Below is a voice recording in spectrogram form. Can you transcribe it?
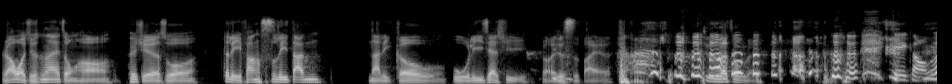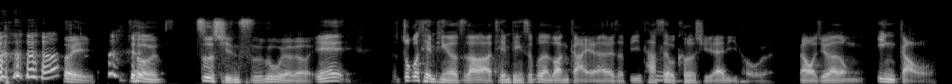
然后我就是那一种哦，会觉得说这里放四粒蛋，哪里够五粒下去，然后就失败了，就是那种人。可以搞了。对，这种自寻死路有没有？因为做过甜品都知道啊，甜品是不能乱改的，这比它是有科学在里头的。然后我觉得那种硬搞，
